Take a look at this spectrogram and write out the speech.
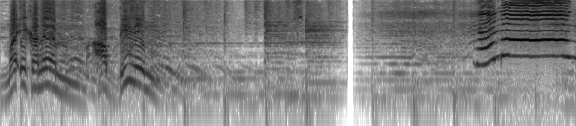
Maikanem Abilin Nanang!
